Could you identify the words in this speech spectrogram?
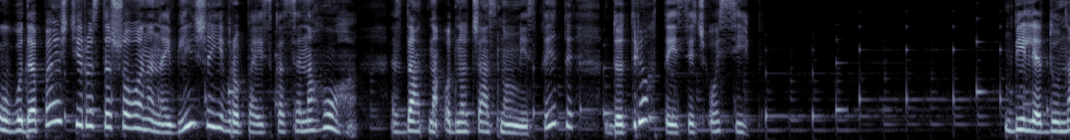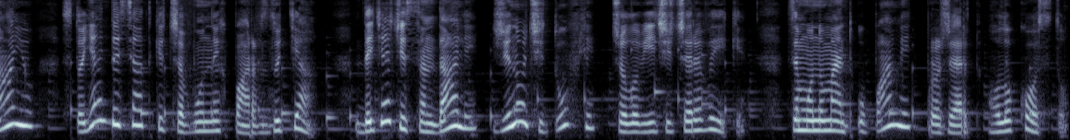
У Будапешті розташована найбільша європейська синагога, здатна одночасно вмістити до трьох тисяч осіб. Біля Дунаю стоять десятки чавунних пар взуття, дитячі сандалі, жіночі туфлі, чоловічі черевики. Це монумент у пам'ять про жертв Голокосту.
